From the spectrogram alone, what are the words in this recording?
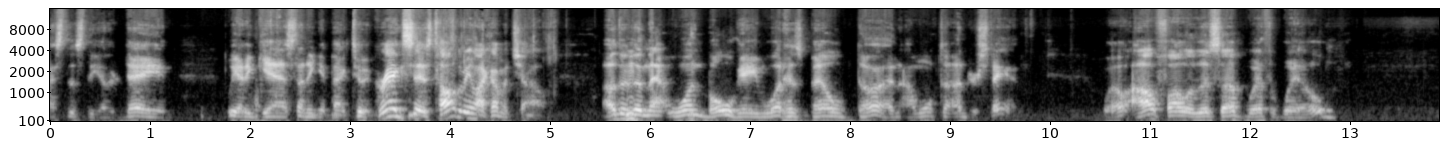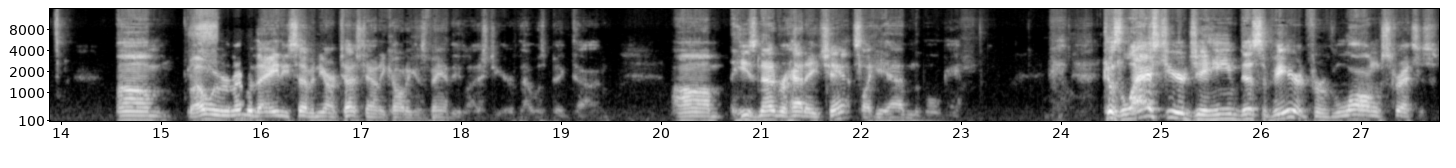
asked this the other day, and we had a guest. I didn't get back to it. Greg says, "Talk to me like I'm a child." Other than that one bowl game, what has Bell done? I want to understand. Well, I'll follow this up with well. Um, well, we remember the 87 yard touchdown he caught against Vandy last year. That was big time. Um, he's never had a chance like he had in the bowl game. Because last year, Jaheim disappeared for long stretches.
